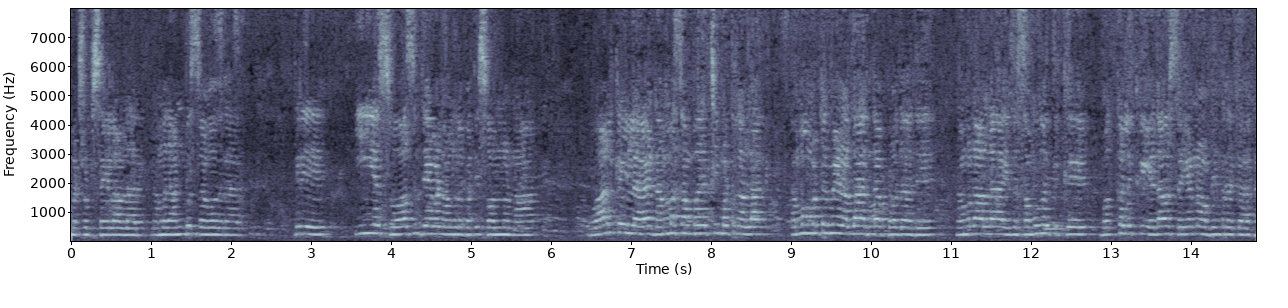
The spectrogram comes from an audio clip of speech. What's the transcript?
மற்றும் செயலாளர் நமது அன்பு சகோதரர் திரு இஎஸ் வாசுதேவன் அவங்கள பத்தி சொல்லணும்னா வாழ்க்கையில நம்ம சம்பாதிச்சு மட்டும் நல்லா நம்ம மட்டுமே நல்லா இருந்தா போதாது. நம்மளால இந்த சமூகத்துக்கு மக்களுக்கு ஏதாவது செய்யணும் அப்படின்றதுக்காக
